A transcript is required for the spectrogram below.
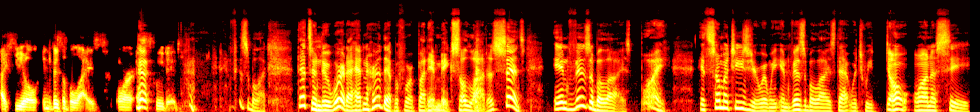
I feel invisibilized or excluded? invisibilized. That's a new word. I hadn't heard that before, but it makes a lot of sense. Invisibilized. Boy, it's so much easier when we invisibilize that which we don't want to see.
